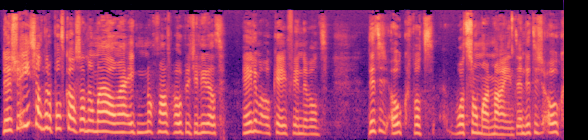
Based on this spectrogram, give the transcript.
Dus iets andere podcast dan normaal. Maar ik nogmaals hoop dat jullie dat helemaal oké vinden. Want dit is ook wat what's on my mind. En dit is ook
